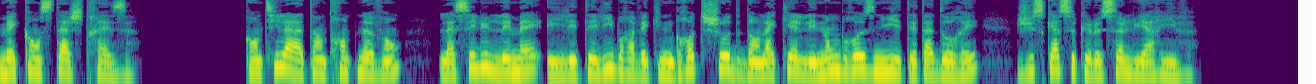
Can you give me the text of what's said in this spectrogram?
mais qu'en stage 13. Quand il a atteint 39 ans, la cellule l'aimait et il était libre avec une grotte chaude dans laquelle les nombreuses nuits étaient adorées, jusqu'à ce que le sol lui arrive.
